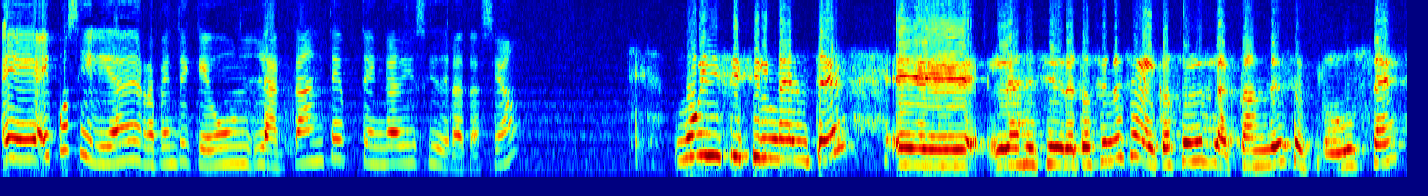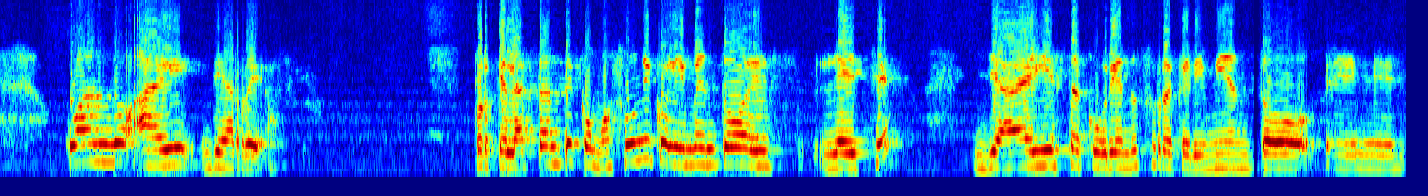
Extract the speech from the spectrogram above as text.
Eh, ¿Hay posibilidad de repente que un lactante tenga deshidratación? Muy difícilmente eh, las deshidrataciones en el caso de los lactantes se producen cuando hay diarreas. Porque el lactante como su único alimento es leche, ya ahí está cubriendo su requerimiento eh,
